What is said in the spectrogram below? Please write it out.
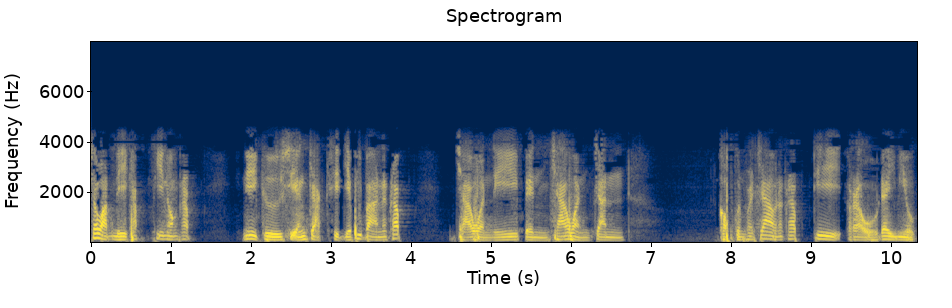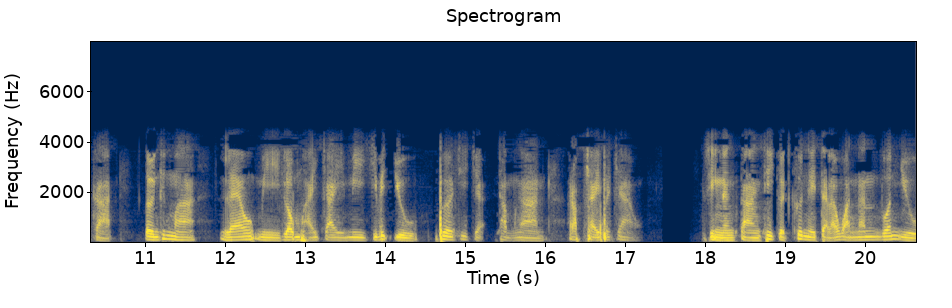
สวัสดีครับ พี่น้องครับ นี่คือเสียงจากสิทธิพิบาลนะครับ เช้าวันนี้เป็นเช้าวันจันทร์ ขอบคุณพระเจ้านะครับ ที่เราได้มีโอกาสตื่นขึ้นมา แล้วมีลมหายใจมีชีวิตอยู่ เพื่อที่จะทำงานรับใช้พระเจ้า สิ่งต่างๆที่เกิดขึ้นในแต่ละวันนั้นล้วนอยู่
